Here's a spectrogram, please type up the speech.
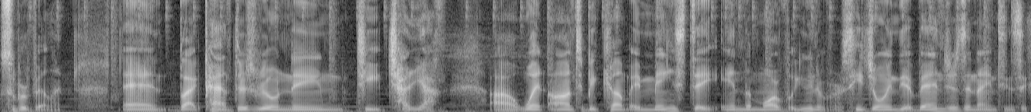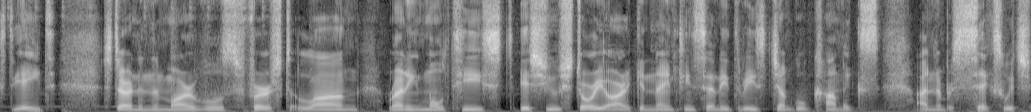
supervillain. And Black Panther's real name, T'Challa uh, went on to become a mainstay in the Marvel Universe. He joined the Avengers in 1968, starred in the Marvel's first long running multi issue story arc in 1973's Jungle Comics uh, number six, which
